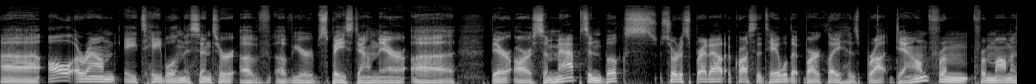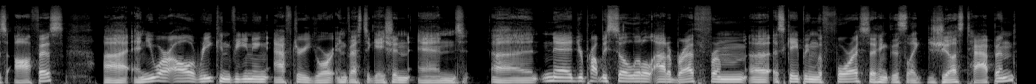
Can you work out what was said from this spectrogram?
Uh, all around a table in the center of, of your space down there. Uh, there are some maps and books sort of spread out across the table that Barclay has brought down from, from Mama's office. Uh, and you are all reconvening after your investigation. And uh, Ned, you're probably still a little out of breath from uh, escaping the forest. I think this like just happened.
